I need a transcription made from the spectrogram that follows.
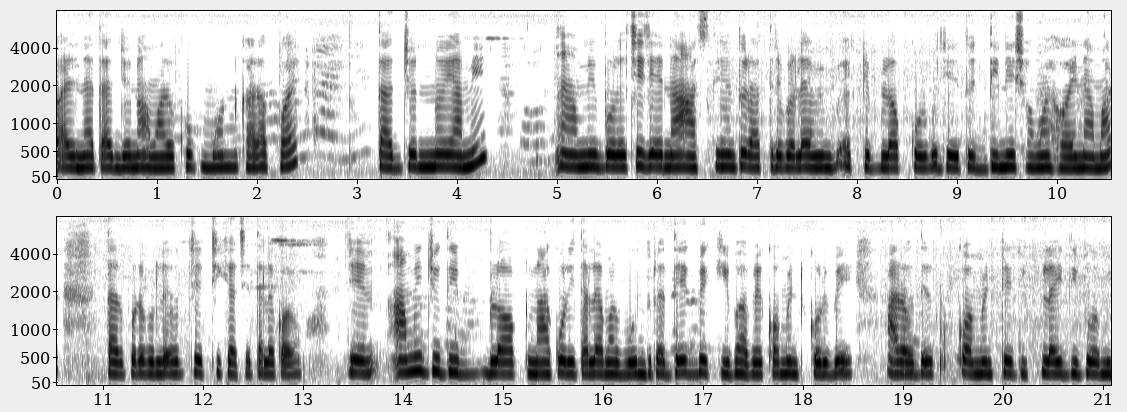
পারি না, তার জন্য আমারও খুব মন খারাপ হয়। তার জন্যই আমি আমি বলেছি যে না, আজকে কিন্তু রাত্রেবেলায় আমি একটি ব্লগ করব, যেহেতু দিনে সময় হয় না আমার। তারপরে বললে যে ঠিক আছে, তাহলে করো। যে আমি যদি ব্লগ না করি, তাহলে আমার বন্ধুরা দেখবে কীভাবে কমেন্ট করবে, আর ওদের কমেন্টে রিপ্লাই দিব আমি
